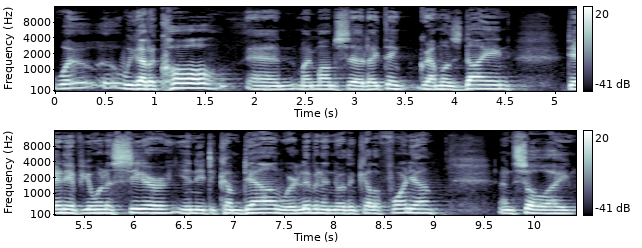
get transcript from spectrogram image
we got a call, and my mom said, I think grandma's dying. Danny, if you want to see her, you need to come down. We're living in Northern California. And so I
